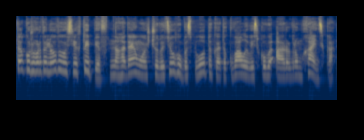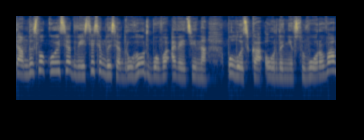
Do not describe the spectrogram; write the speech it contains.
Також вертольоти усіх типів. Нагадаємо, що до цього безпілотники атакували військовий аеродром Ханська. Там дислокується 272 учбова авіаційна Полоцька орденів Суворова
